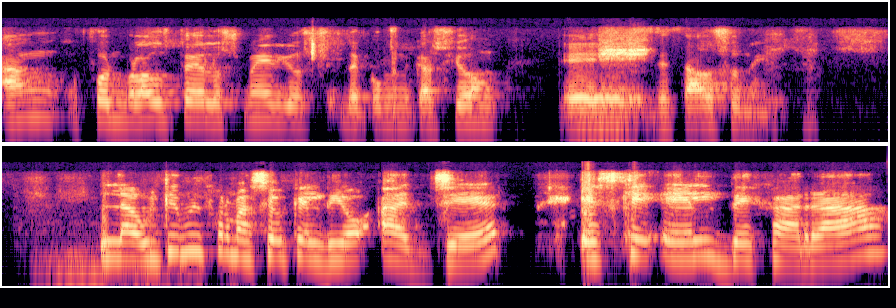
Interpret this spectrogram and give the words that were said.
han formulado ustedes los medios de comunicación de Estados Unidos? La última información que él dio ayer es que él dejará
